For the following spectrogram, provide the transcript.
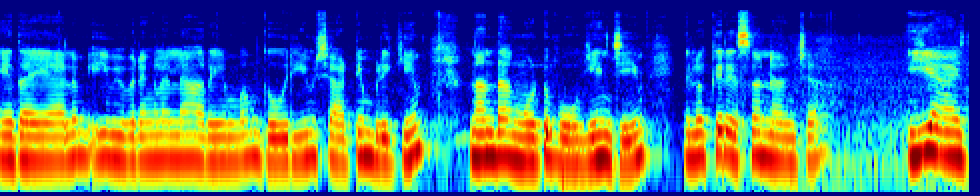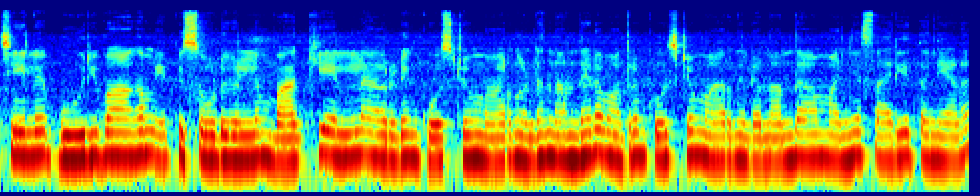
ഏതായാലും ഈ വിവരങ്ങളെല്ലാം അറിയുമ്പം ഗൗരിയും ശാട്ടിയും പിടിക്കുകയും നന്ദ അങ്ങോട്ട് പോവുകയും ചെയ്യും. ഇതിലൊക്കെ രസം എന്നാന്ന് വെച്ചാൽ ഈ ആഴ്ചയിലെ ഭൂരിഭാഗം എപ്പിസോഡുകളിലും ബാക്കി എല്ലാവരുടെയും കോസ്റ്റ്യൂം മാറുന്നുണ്ട്. നന്ദയുടെ മാത്രം കോസ്റ്റ്യൂം മാറുന്നില്ല. നന്ദ ആ മഞ്ഞ സാരിയെ തന്നെയാണ്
